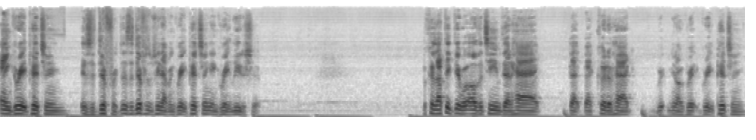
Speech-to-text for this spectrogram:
and great pitching is a difference. There's a difference between having great pitching and great leadership. Because I think there were other teams that had that, that could have had you know great great pitching,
